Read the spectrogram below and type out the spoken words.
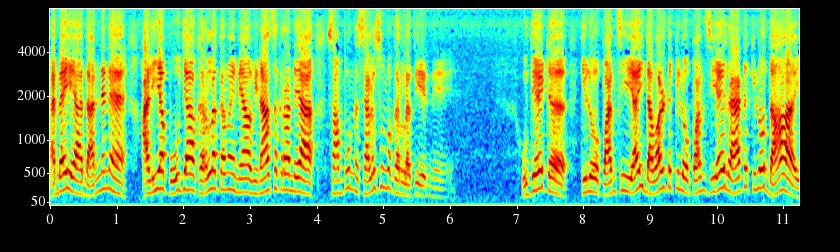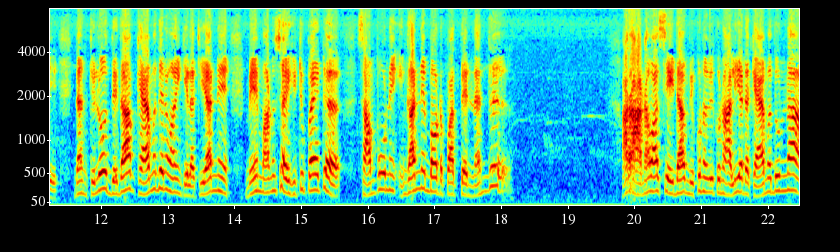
හැබැයි එයා දන්නේ නැහැ අලියා පූජා කරලා තමයි මෙයා විනාශ කරන්න එයා සම්පූර්ණ සැලසුම කරලා තියෙන්නේ. උදේට කිලෝ 500යි දවල්ට කිලෝ 500යි රාට කිලෝ 10යි. දැන් කිලෝ 2000 කෑම දෙනවයි කියලා කියන්නේ මේ මනුස්සයා හිටුපැයට සම්පූර්ණ ඉඟන්නේ බවට පත් වෙන්නේ නැද්ද? අර අනවශ්‍ය ඉඩම් විකුණ විකුණ අලියට කෑම දුන්නා.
